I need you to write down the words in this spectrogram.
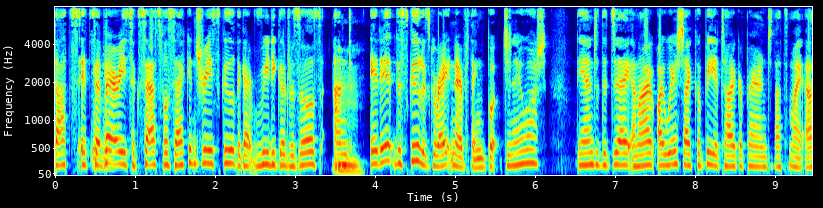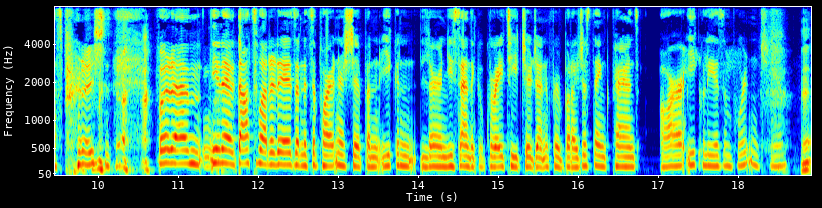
That's it's Mm-hmm. a very successful secondary school. They get really good results, and it is, the school is great and everything. But do you know what? The end of the day, and I, I wish I could be a tiger parent. That's my aspiration. but um, you know, that's what it is, and it's a partnership, and you can learn. You sound like a great teacher, Jennifer, but I just think parents are equally as important. You know? Yeah.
